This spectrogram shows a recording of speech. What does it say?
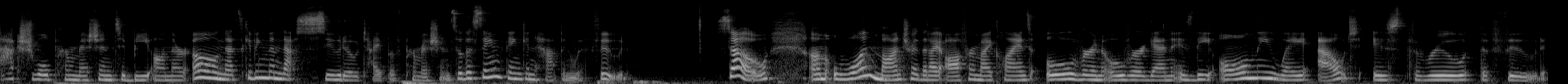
actual permission to be on their own. That's giving them that pseudo type of permission. So the same thing can happen with food. So, um, one mantra that I offer my clients over and over again is the only way out is through the food.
